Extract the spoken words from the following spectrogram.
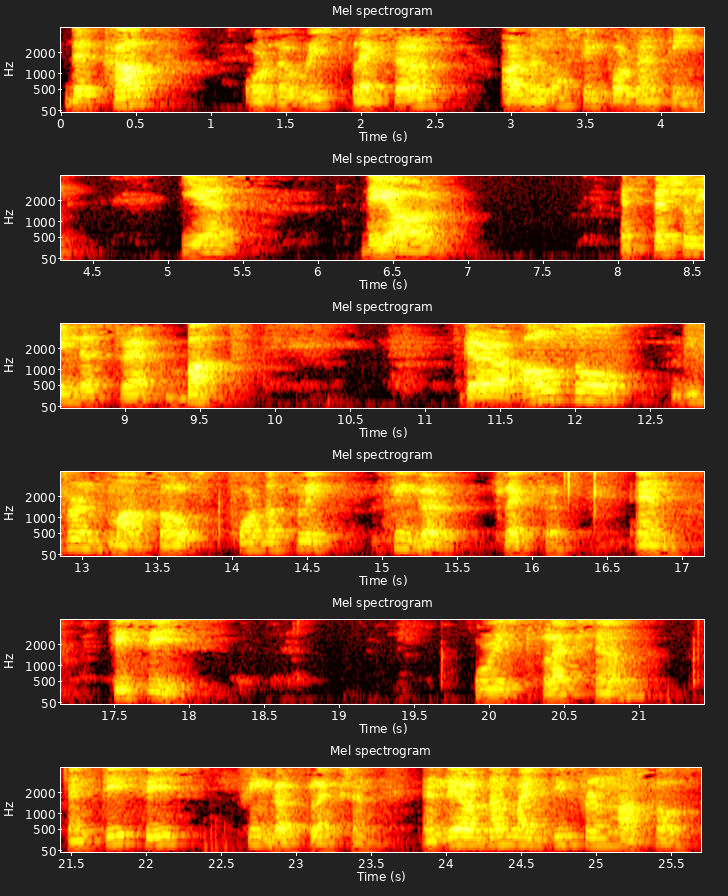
the cup or the wrist flexors are the most important thing. Yes, they are, especially in the strap, but there are also different muscles for the finger flexors and this is wrist flexion and this is finger flexion and they are done by different muscles.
